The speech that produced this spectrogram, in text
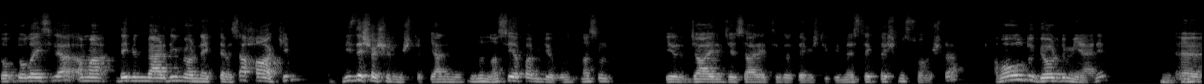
Do- dolayısıyla ama demin verdiğim örnekte mesela hakim biz de şaşırmıştık. Yani bunu nasıl yapabiliyor? Bunu nasıl bir cahil cesaretidir demiştik bir meslektaşımız sonuçta. Ama oldu gördüm yani. Ee,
